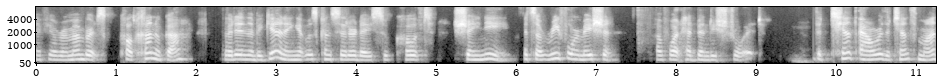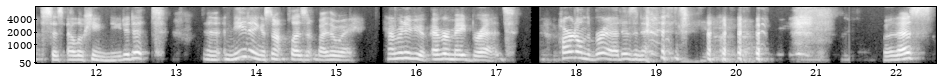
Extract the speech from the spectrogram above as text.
If you'll remember, it's called Chanukah, but in the beginning, it was considered a Sukkot Sheni. It's a reformation of what had been destroyed. The 10th hour, the 10th month says Elohim kneaded it. And kneading is not pleasant, by the way. How many of you have ever made bread? Hard on the bread, isn't it? well, that's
